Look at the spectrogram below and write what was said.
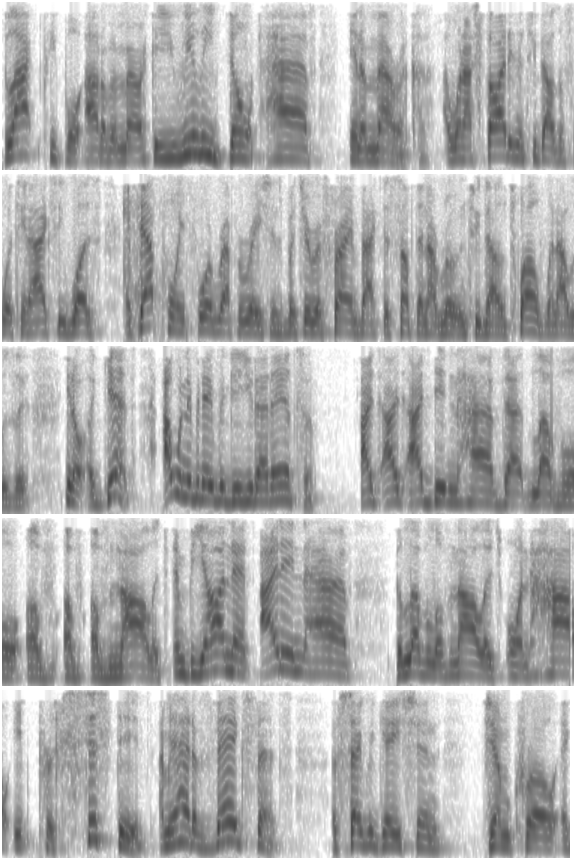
black people out of America, you really don't have in America. When I started in 2014, I actually was at that point for reparations, but you're referring back to something I wrote in 2012 when I was, you know, against. I wouldn't have been able to give you that answer. I, I, I didn't have that level of, of, of knowledge. And beyond that, I didn't have the level of knowledge on how it persisted. I mean, I had a vague sense of segregation, Jim Crow, et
